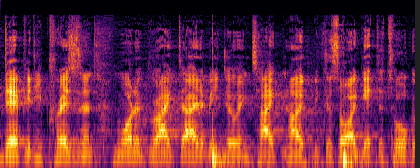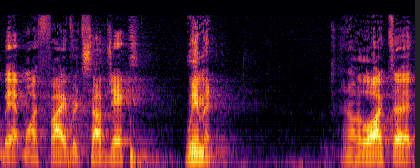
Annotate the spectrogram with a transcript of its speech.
Deputy President. What a great day to be doing Take Note because I get to talk about my favourite subject, women. And I'd like to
